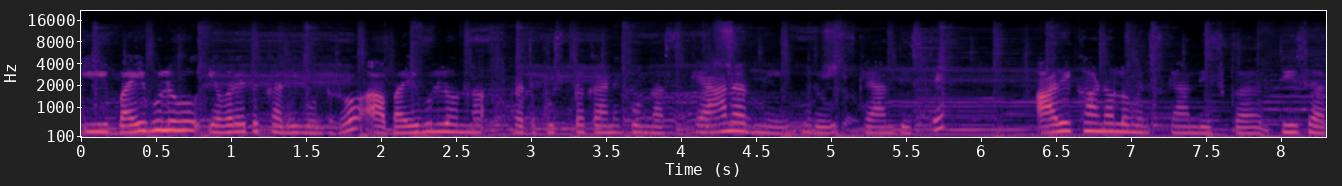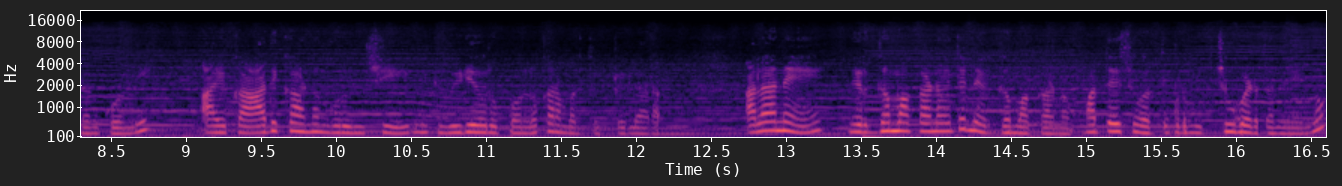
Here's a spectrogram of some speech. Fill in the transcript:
ఈ బైబుల్ ఎవరైతే కలిగి ఉంటారో ఆ బైబిల్లో ఉన్న ప్రతి పుస్తకానికి ఉన్న స్కానర్ని మీరు స్కాన్ తీస్తే ఆది కాండంలో మీరు స్కాన్ తీసుక తీశారనుకోండి ఆ యొక్క ఆది కాండం గురించి మీకు వీడియో రూపంలో కనబడుతుంది పిల్లరా. అలానే నిర్గమకాండం అయితే నిర్గమకాండం. మత్తేసు ఇప్పుడు మీకు చూపెడతాను నేను.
